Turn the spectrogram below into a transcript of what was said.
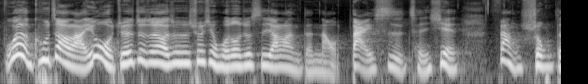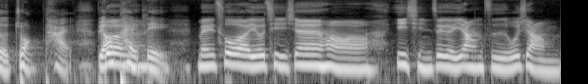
不会很枯燥啦。因为我觉得最重要就是休闲活动就是要让你的脑袋是呈现放松的状态，不要太累。没错，尤其现在哈疫情这个样子，我想。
